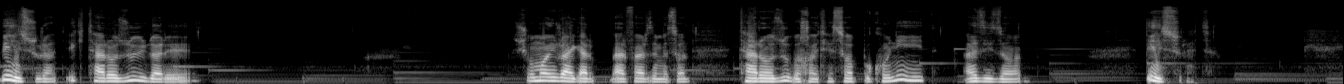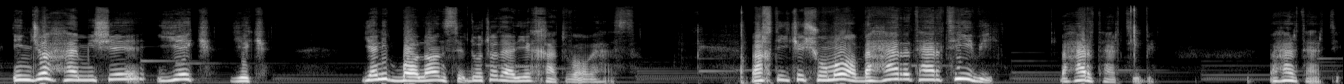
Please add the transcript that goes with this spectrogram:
به این صورت یک ترازوی داره. شما این رو اگر بر فرض مثال ترازو بخواید حساب بکنید عزیزان به این صورت. اینجا همیشه یک یک یعنی بالانس. دوتا در یک خط واقع هست. وقتی که شما به هر ترتیبی به هر ترتیبی به هر ترتیب.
